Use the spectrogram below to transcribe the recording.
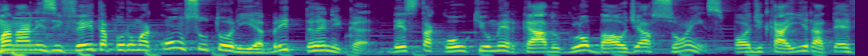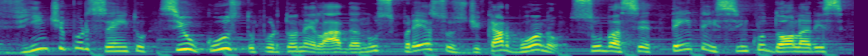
Uma análise feita por uma consultoria britânica destacou que o mercado global de ações pode cair até 20% se o custo por tonelada nos preços de carbono suba a 75 dólares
